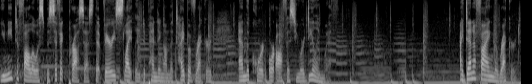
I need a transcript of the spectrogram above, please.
you need to follow a specific process that varies slightly depending on the type of record and the court or office you are dealing with. Identifying the record.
